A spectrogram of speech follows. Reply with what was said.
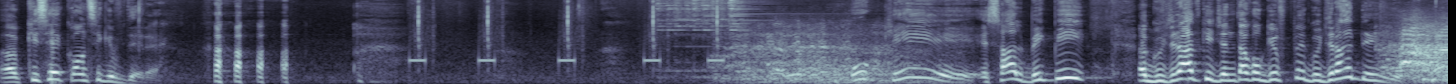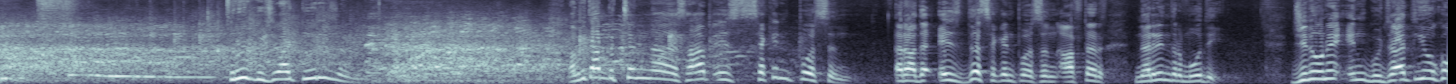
अ, किसे कौन सी गिफ्ट दे रहे हैं? ओके इस साल बिग बी गुजरात की जनता को गिफ्ट में गुजरात देंगे थ्रू गुजरात टूरिज़्म अमिताभ बच्चन साहब is second person rather is the second person after Narendra Modi जिन्होंने इन गुजरातियों को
